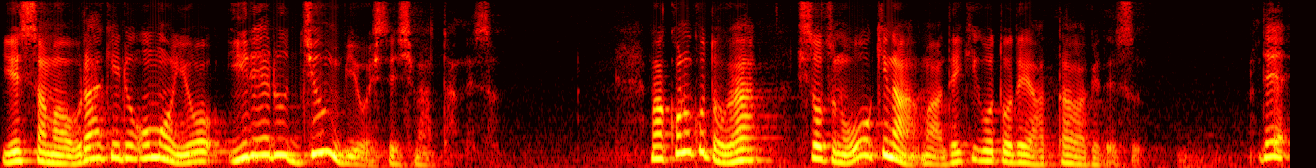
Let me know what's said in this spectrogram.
イエス様を裏切る思いを入れる準備をしてしまったんです、まあ、このことが一つの大きなまあ出来事であったわけです。で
